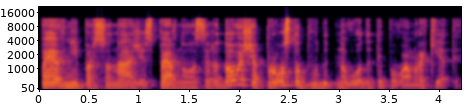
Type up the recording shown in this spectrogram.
певні персонажі з певного середовища просто будуть наводити по вам ракети.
